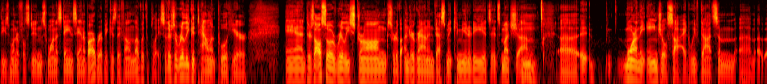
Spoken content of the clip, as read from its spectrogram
these wonderful students want to stay in Santa Barbara because they fell in love with the place. So there's a really good talent pool here. And there's also a really strong sort of underground investment community. It's it's much um, uh, it- more on the angel side. We've got some um, uh,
